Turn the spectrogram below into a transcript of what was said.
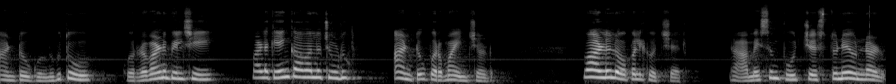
అంటూ గొణుగుతూ కుర్రవాణ్ణి పిలిచి వాళ్ళకేం కావాలో చూడు అంటూ పురమాయించాడు. వాళ్ళు లోపలికి వచ్చారు రామేశం పూజ చేస్తూనే ఉన్నాడు.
